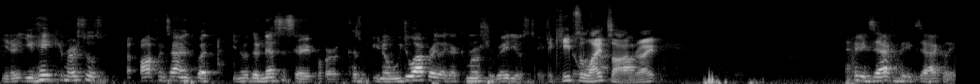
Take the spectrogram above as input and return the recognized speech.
You know, you hate commercials oftentimes, but you know they're necessary for because you know we do operate like a commercial radio station. It keeps the lights on, right? Exactly, exactly.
